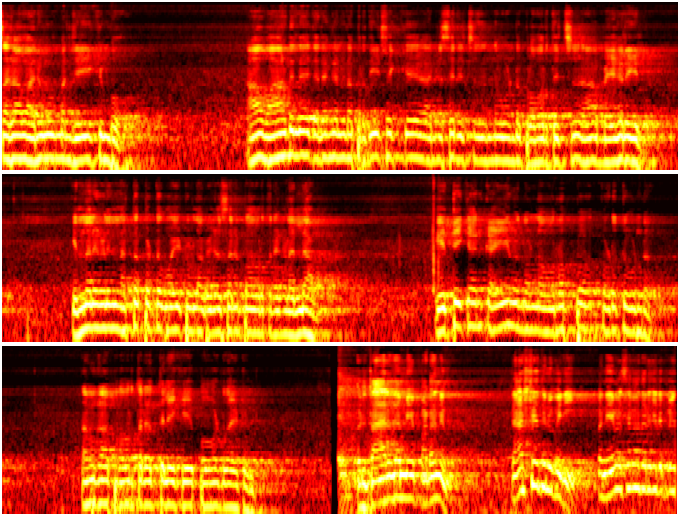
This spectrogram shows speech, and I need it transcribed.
സഖാവ് അനുപമൻ ജയിക്കുമ്പോൾ ആ വാർഡിലെ ജനങ്ങളുടെ പ്രതീക്ഷയ്ക്ക് അനുസരിച്ച് നിന്നുകൊണ്ട് പ്രവർത്തിച്ച് ആ മേഖലയിൽ ഇന്നലകളിൽ നഷ്ടപ്പെട്ടു പോയിട്ടുള്ള വികസന പ്രവർത്തനങ്ങളെല്ലാം എത്തിക്കാൻ കഴിയുമെന്നുള്ള ഉറപ്പ് കൊടുത്തുകൊണ്ട് നമുക്ക് ആ പ്രവർത്തനത്തിലേക്ക് പോകേണ്ടതായിട്ടുണ്ട്. ഒരു താരതമ്യ പഠനം രാഷ്ട്രീയത്തിനുപരി ഇപ്പം നിയമസഭാ തെരഞ്ഞെടുപ്പിൽ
